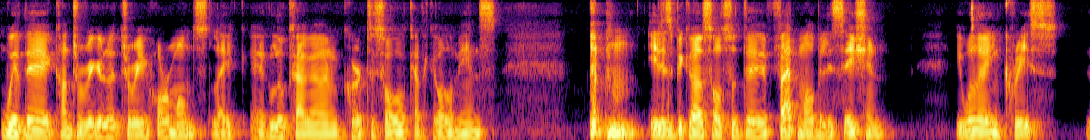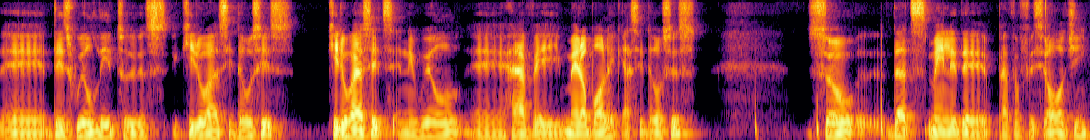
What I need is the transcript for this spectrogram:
with the counter-regulatory hormones like uh, glucagon, cortisol, catecholamines. it is because also the fat mobilization it will increase. Uh, this will lead to ketoacidosis keto acids and it will uh, have a metabolic acidosis. So that's mainly the pathophysiology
